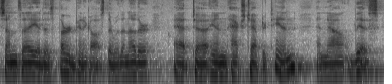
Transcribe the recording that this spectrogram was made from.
Some say it is third Pentecost. There was another at uh, in Acts chapter 10, and now this.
